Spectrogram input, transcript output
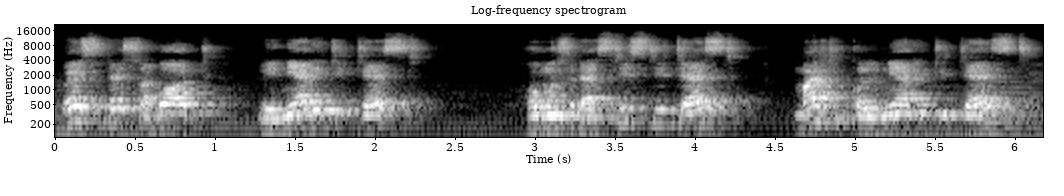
where test about linearity test, homoscedasticity test, multicollinearity test,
